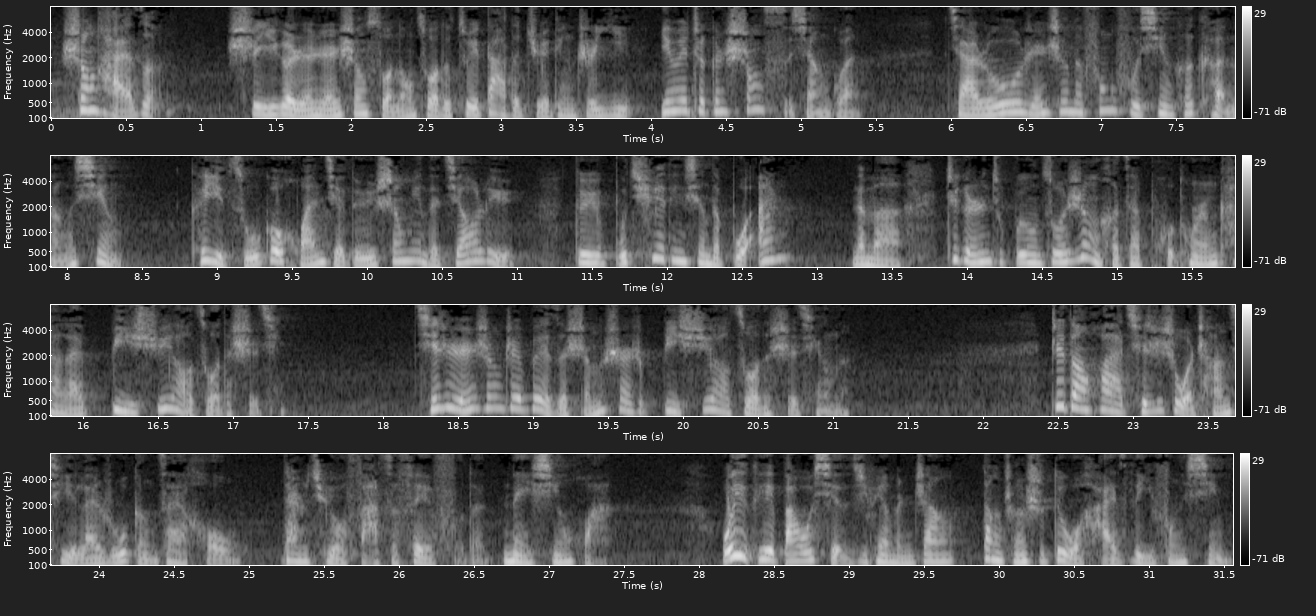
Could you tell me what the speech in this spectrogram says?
生孩子是一个人人生所能做的最大的决定之一，因为这跟生死相关。假如人生的丰富性和可能性可以足够缓解对于生命的焦虑、对于不确定性的不安，那么这个人就不用做任何在普通人看来必须要做的事情。其实，人生这辈子什么事儿是必须要做的事情呢？这段话其实是我长期以来如鲠在喉，但是却又发自肺腑的内心话。我也可以把我写的这篇文章当成是对我孩子的一封信，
